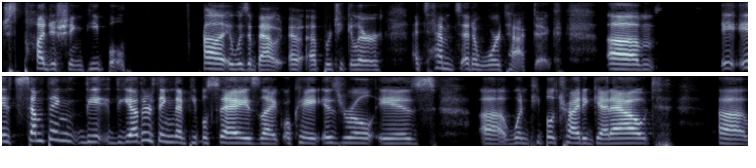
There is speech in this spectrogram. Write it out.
just punishing people uh, it was about a, a, particular attempt at a war tactic. Um, it, it's something. the The other thing that people say is like, okay, Israel is uh, when people try to get out. Uh,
